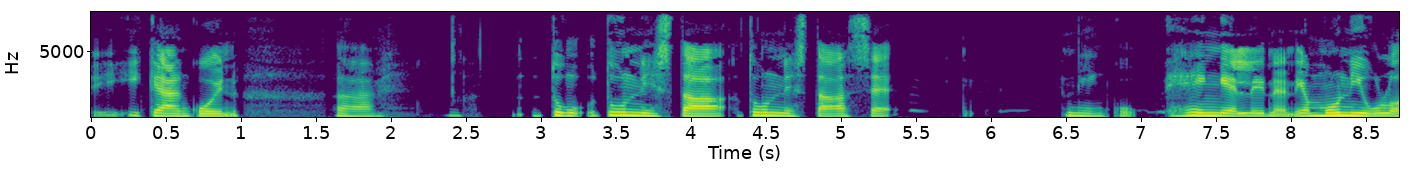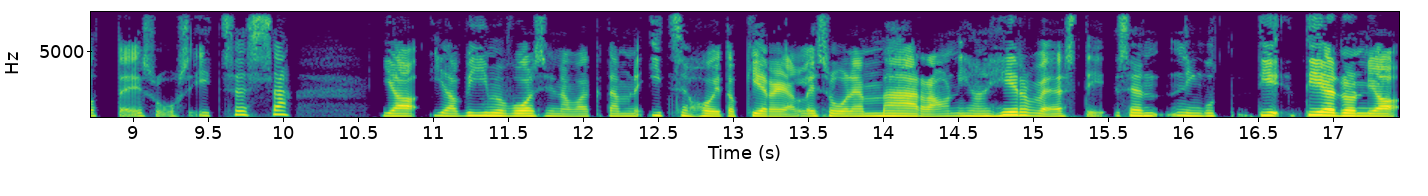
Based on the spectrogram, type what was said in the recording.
ikään kuin ää, tu, tunnistaa, tunnistaa se niin kuin hengellinen ja moniulotteisuus itsessä. Ja, ja viime vuosina vaikka tämmöinen itsehoitokirjallisuuden määrä on ihan hirveästi, sen niin kuin tiedon ja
